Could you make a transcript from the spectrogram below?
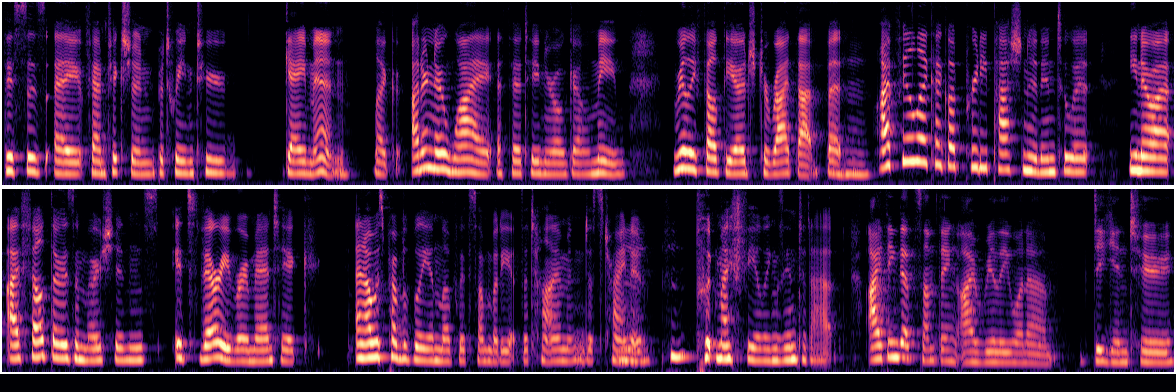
this is a fan fiction between two gay men. Like I don't know why a 13 year old girl me really felt the urge to write that, but mm-hmm. I feel like I got pretty passionate into it. You know, I, I felt those emotions. It's very romantic. And I was probably in love with somebody at the time and just trying to mm. put my feelings into that. I think that's something I really want to dig into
